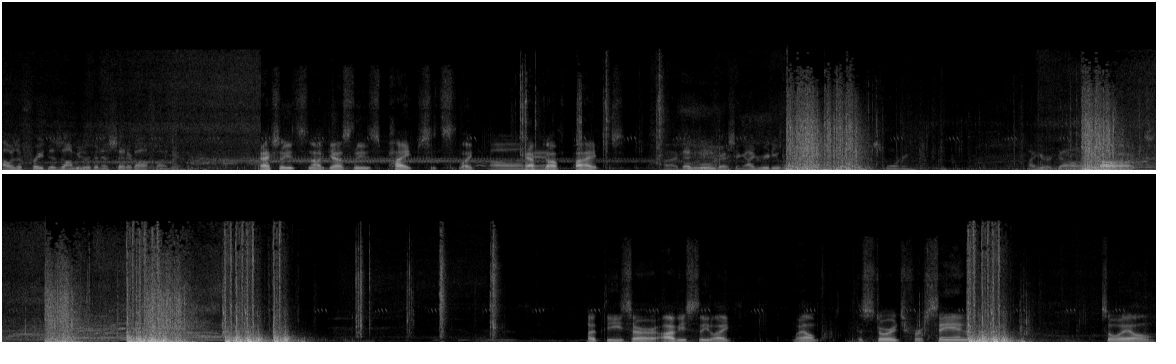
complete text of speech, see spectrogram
I was afraid the zombies were going to set it off on you. Actually, it's not gasoline; it's pipes. It's like Oh, capped man. off pipes. Uh, that's Mhm. depressing. I really wanted to this morning. I hear a dog. Dogs. But these are obviously like, well, the storage for sand, soil,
